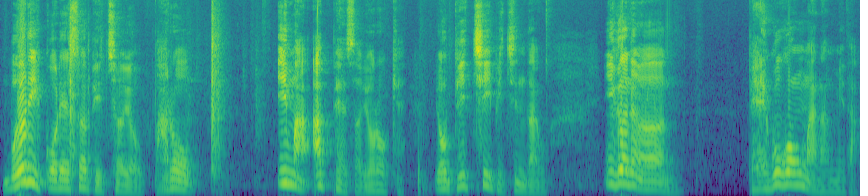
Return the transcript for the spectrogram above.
머리꼴에서 비쳐요. 바로 이마 앞에서 요렇게. 요 빛이 비친다고. 이거는 배구공만 합니다.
